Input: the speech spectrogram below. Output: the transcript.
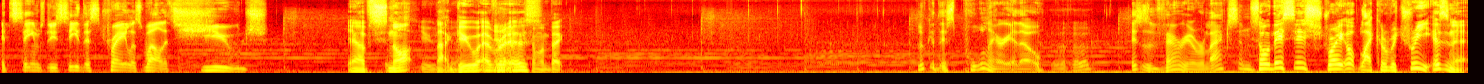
It seems. Do you see this trail as well? It's huge. Yeah, of snot, Huge, that yeah. goo, whatever it Yeah, is. Coming back. Look at this pool area, though. Mhm. This is very relaxing. So this is straight up like a retreat, isn't it?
